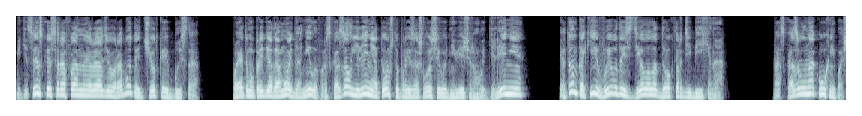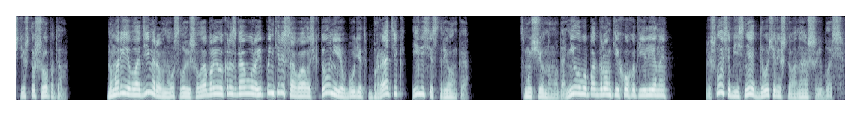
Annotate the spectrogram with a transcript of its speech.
Медицинское сарафанное радио работает четко и быстро. Поэтому, придя домой, Данилов рассказал Елене о том, что произошло сегодня вечером в отделении, и о том, какие выводы сделала доктор Дебихина. Рассказывал на кухне, почти что шепотом. Но Мария Владимировна услышала обрывок разговора и поинтересовалась, кто у нее будет, братик или сестренка. Смущенному Данилову под громкий хохот Елены пришлось объяснять дочери, что она ошиблась.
